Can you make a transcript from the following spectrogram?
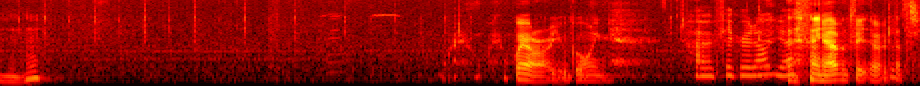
Mm -hmm. Where are you going? Haven't figured it out yet. you haven't figured. Let's.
